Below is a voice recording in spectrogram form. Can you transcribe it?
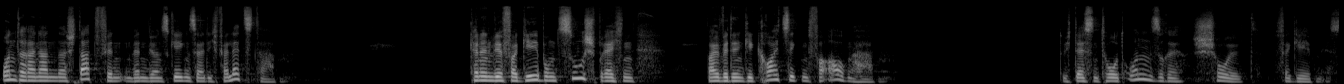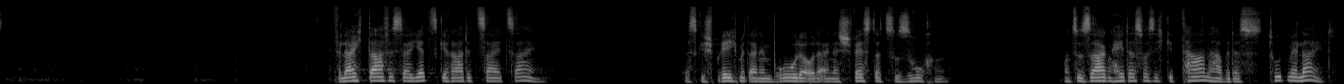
untereinander stattfinden, wenn wir uns gegenseitig verletzt haben? Können wir Vergebung zusprechen, weil wir den Gekreuzigten vor Augen haben, durch dessen Tod unsere Schuld vergeben ist? Vielleicht darf es ja jetzt gerade Zeit sein, das Gespräch mit einem Bruder oder einer Schwester zu suchen und zu sagen, hey, das, was ich getan habe, das tut mir leid.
